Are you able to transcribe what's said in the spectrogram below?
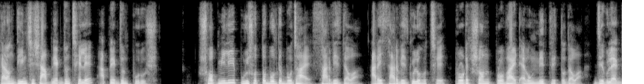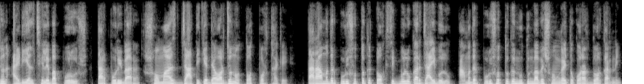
কারণ দিন শেষে আপনি একজন ছেলে, আপনি একজন পুরুষ। সব মিলিয়ে পুরুষত্ব বলতে বোঝায় সার্ভিস দেওয়া। আর এই সার্ভিসগুলো হচ্ছে প্রোটেকশন, প্রোভাইড এবং নেতৃত্ব দেওয়া, যেগুলো একজন আইডিয়াল ছেলে বা পুরুষ তার পরিবার, সমাজ, জাতিকে দেওয়ার জন্য তৎপর থাকে। তারা আমাদের পুরুষত্বকে টক্সিক বলুক আর যাই বলুক, আমাদের পুরুষত্বকে নতুনভাবে সংজ্ঞায়িত করার দরকার নেই।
